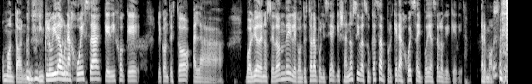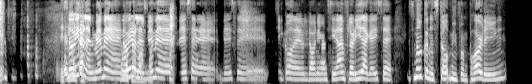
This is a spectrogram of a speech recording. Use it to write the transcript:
un montón, incluida una jueza que dijo que le contestó a la, volvió de no sé dónde y le contestó a la policía que ella no se iba a su casa porque era jueza y podía hacer lo que quería. Hermoso. ¿No vieron el meme, ¿no vieron el meme de, ese, de ese chico de la universidad en Florida que dice, It's not gonna stop me from partying?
